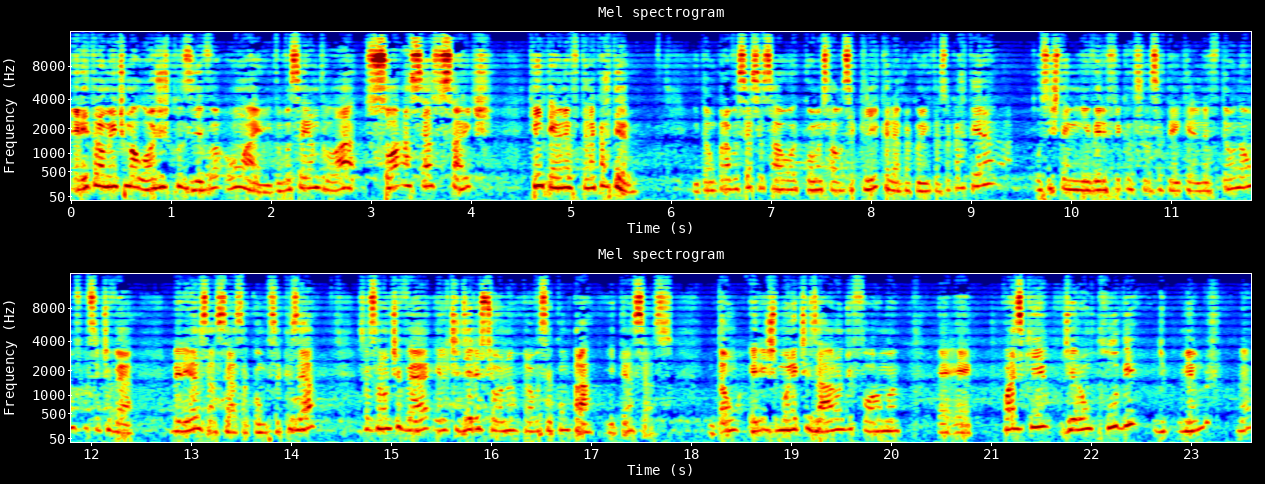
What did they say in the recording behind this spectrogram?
é literalmente uma loja exclusiva online. Então você entra lá, só acessa o site quem tem o NFT na carteira. Então, para você acessar o e-commerce, você clica né, para conectar sua carteira, o sistema verifica se você tem aquele NFT ou não. Se você tiver, beleza, acessa como você quiser. Se você não tiver, ele te direciona para você comprar e ter acesso. Então, eles monetizaram de forma é, é, quase que gerou um clube de membros, né,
